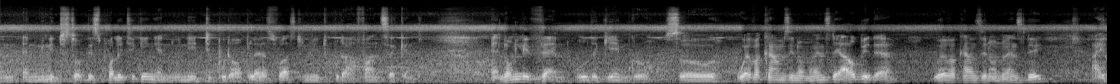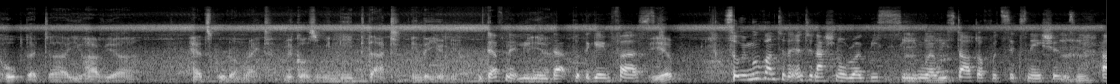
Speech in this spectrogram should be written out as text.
and, and we need to stop this politicking, and we need to put our players first. We need to put our fans second, and only then will the game grow. So whoever comes in on Wednesday, I'll be there. Whoever comes in on Wednesday, I hope that uh, you have your heads screwed on right because we need that in the union. Definitely Yeah. need that. Put the game first. Yep. So we move on to the international rugby scene where we Mm-hmm. start off with Six Nations. Uh,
